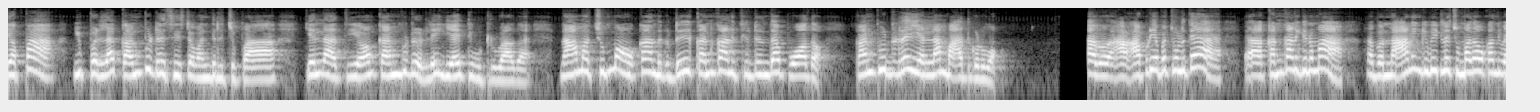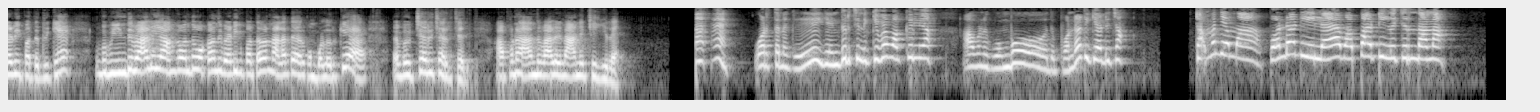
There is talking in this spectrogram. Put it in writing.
எப்பா இப்ப எல்லாம் கம்ப்யூட்டர் சிஸ்டம் வந்துருச்சுப்பா. எல்லாத்தையும் கம்ப்யூட்டர்ல ஏத்தி விட்டுருவாங்க. நாம சும்மா உட்காந்துக்கிட்டு கண்காணிச்சுட்டு இருந்தா போதும். கம்ப்யூட்டரே எல்லாம் பார்த்துக்கிடுவோம். அப்படியே அப்ப சொல்லுத அஹ், கண்காணிக்கணுமா? அப்ப நானும் இங்க வீட்டுல சும்மா தான் உட்காந்து வேடிக்கை பார்த்துட்டு இருக்கேன். இப்ப இந்த வேலையை அங்க வந்து உட்காந்து வேடிக்கை பார்த்தாலும் நல்லா தான் இருக்கும் போல இருக்கே. சரி சரி சரி. அப்ப நான் அந்த வேலையை நானே செய்கிறேன். ஒருத்தனுக்கு எந்திரிச்சு நிக்கவே வக்கலையா அவனுக்கு ஒன்பது பொண்டாட்டி கேட்டுச்சான். சம்மந்தியம்மா பொண்டாட்டி இல்ல வப்பாட்டி வச்சிருந்தானா?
